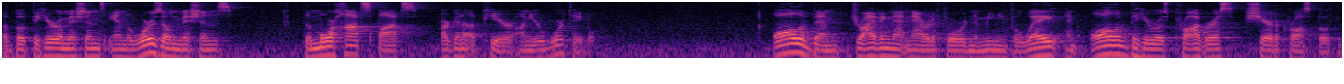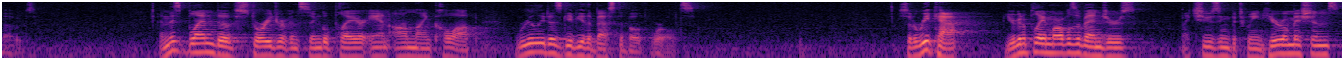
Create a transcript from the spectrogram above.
of both the hero missions and the Warzone missions, the more hotspots are going to appear on your war table all of them driving that narrative forward in a meaningful way, and all of the hero's progress shared across both modes. And this blend of story driven single player and online co op really does give you the best of both worlds. So, to recap, you're going to play Marvel's Avengers by choosing between hero missions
